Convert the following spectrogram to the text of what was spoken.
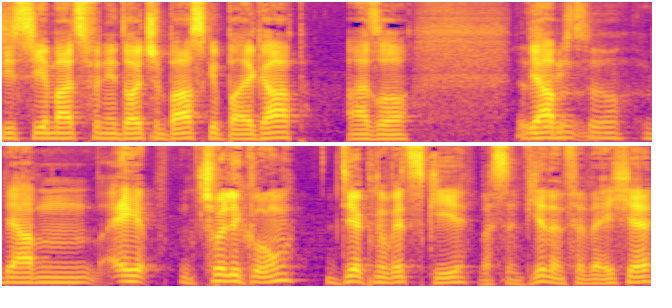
die es jemals für den deutschen Basketball gab. Also, wir haben, so. wir haben, ey, Entschuldigung, Dirk Nowitzki, was sind wir denn für welche?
